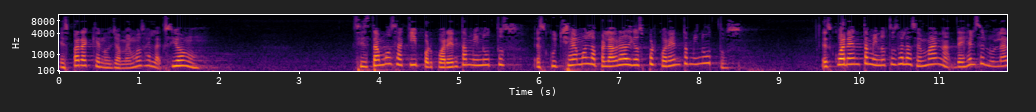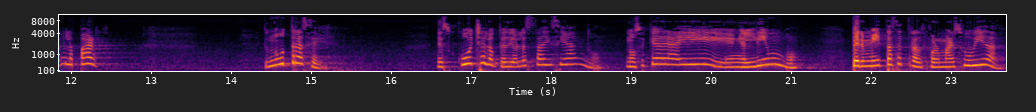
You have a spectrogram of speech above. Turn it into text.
es para que nos llamemos a la acción. Si estamos aquí por 40 minutos, escuchemos la palabra de Dios por 40 minutos. Es 40 minutos a la semana, deje el celular en la par. Nútrase, escuche lo que Dios le está diciendo, no se quede ahí en el limbo, permítase transformar su vida,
